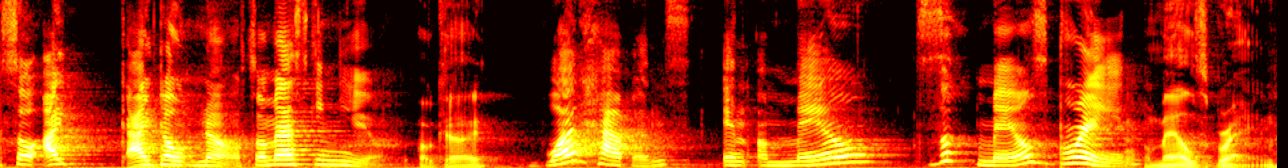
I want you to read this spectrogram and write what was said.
so i i don't know so i'm asking you Okay, what happens in a male's male's brain a male's brain.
